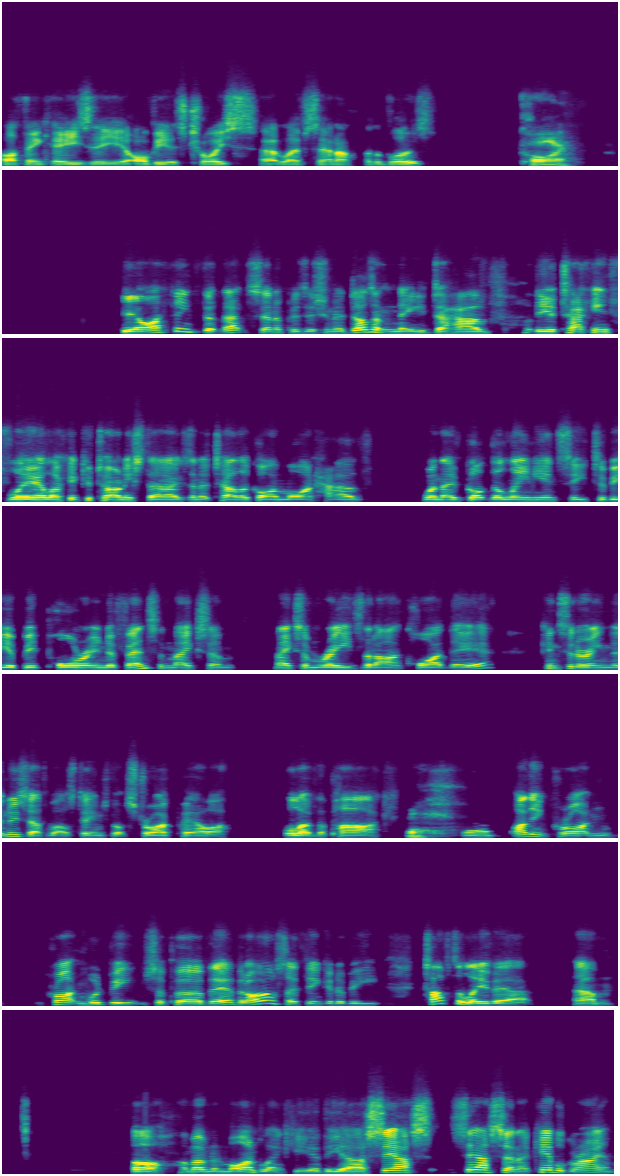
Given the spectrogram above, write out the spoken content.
I think he's the obvious choice at left centre for the Blues. Kai. Yeah, I think that that centre position it doesn't need to have the attacking flair like a Kotoni Staggs and a Talakai might have when they've got the leniency to be a bit poorer in defence and make some make some reads that aren't quite there. Considering the New South Wales team's got strike power all over the park, oh. um, I think Crichton Crichton would be superb there. But I also think it'd be tough to leave out. Um, oh, I'm having a mind blank here. The uh, South South Centre, Campbell Graham.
